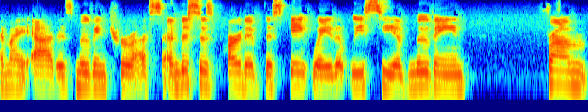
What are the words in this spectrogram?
I might add, is moving through us. And this is part of this gateway that we see of moving from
